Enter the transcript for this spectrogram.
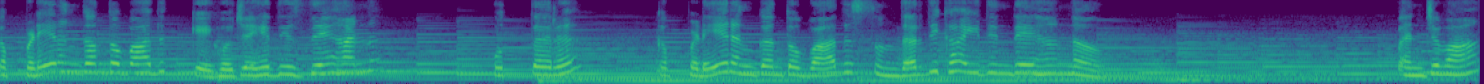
ਕੱਪੜੇ ਰੰਗਣ ਤੋਂ ਬਾਅਦ ਕਿਹੋ ਜਿਹੇ ਦਿਸਦੇ ਹਨ? ਉੱਤਰ, ਕੱਪੜੇ ਰੰਗਣ ਤੋਂ ਬਾਅਦ ਸੁੰਦਰ ਦਿਖਾਈ ਦਿੰਦੇ ਹਨ। ਪੰਜਵਾਂ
